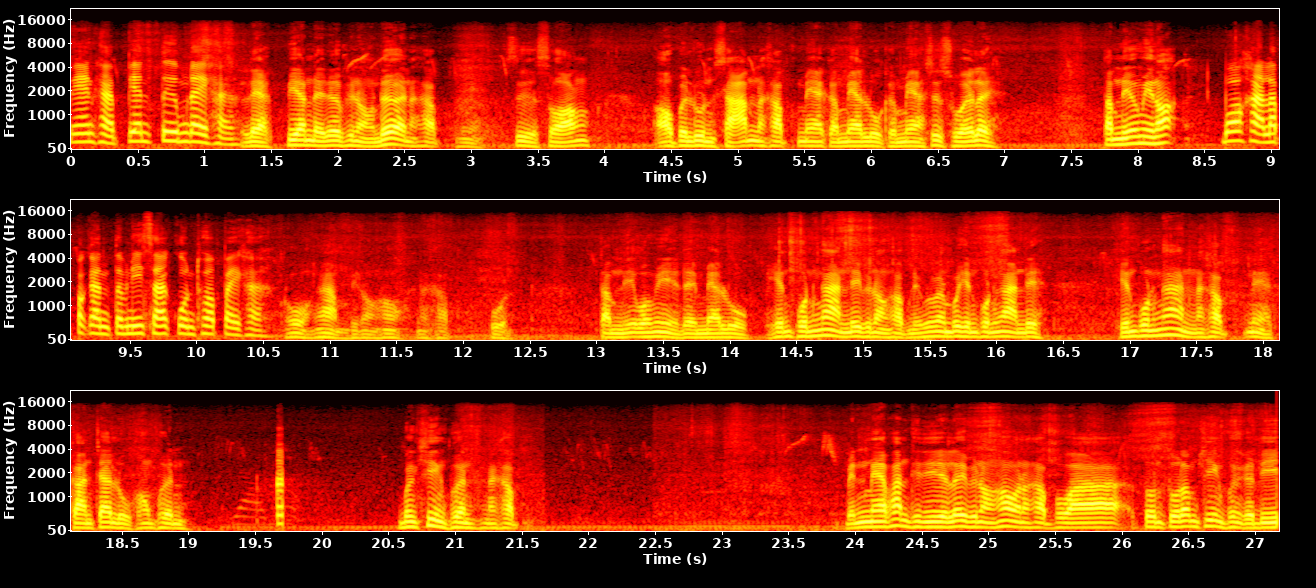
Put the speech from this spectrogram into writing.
แม่นค่ะ เปลี่ยนตืมได้ค่ะแลกเปลี่ยนได้เด้อพี่น้องเด้อนะครับนี่ซื้อสองเอาไปรุ่นสามนะครับแม่กับแม่ลูกกับแม่สวยๆเลยตำนิ้วมีเนาะบ่ค่ะรับประกันตำหนิสากลทั่วไปค่ะ โอ้งามพี่น้องเฮานะครับปูนตำนี้ว่ามีได้แม่ลูกเห็นผลงานได้พี่น้องครับนี่ว่ามันบ่เห็นผลงานเด้ เห็นผลงานนะครับเนี่ยการจ่ายลูกของเพิ่นเบิ่งชิงเพิ่นนะครับ เป็นแม่พันธุ์ที่ดีเลยพี่น้องเฮานะครับ เพราะว่าต้นตัวลำชิงเพิ่นก็ดี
